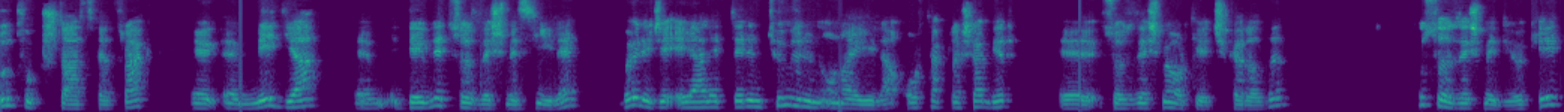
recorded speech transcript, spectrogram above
Rundfunkstaatsvertrag e, e, medya e, devlet sözleşmesi ile böylece eyaletlerin tümünün onayıyla ortaklaşa bir sözleşme ortaya çıkarıldı. Bu sözleşme diyor ki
